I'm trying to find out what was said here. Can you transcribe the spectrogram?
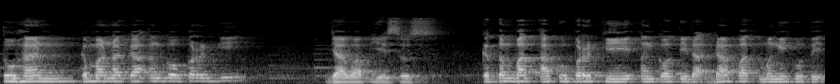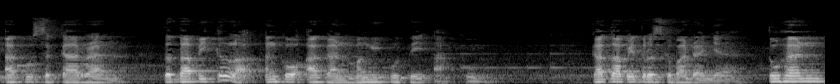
Tuhan, ke manakah engkau pergi? Jawab Yesus, ke tempat aku pergi engkau tidak dapat mengikuti aku sekarang, tetapi kelak engkau akan mengikuti aku. Kata Petrus kepadanya, Tuhan,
